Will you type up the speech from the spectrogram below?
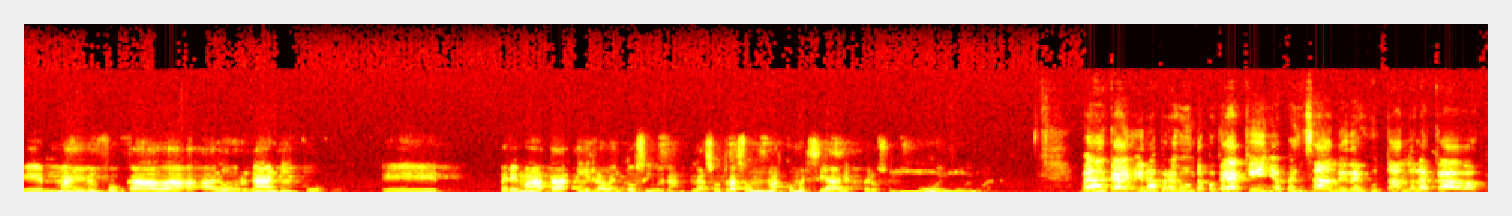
eh, más enfocada a lo orgánico, eh, Premata y Raventos y Blanc. Las otras son más comerciales, pero son muy, muy buenas. Ve acá, hay una pregunta, porque aquí yo pensando y degustando la cava,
